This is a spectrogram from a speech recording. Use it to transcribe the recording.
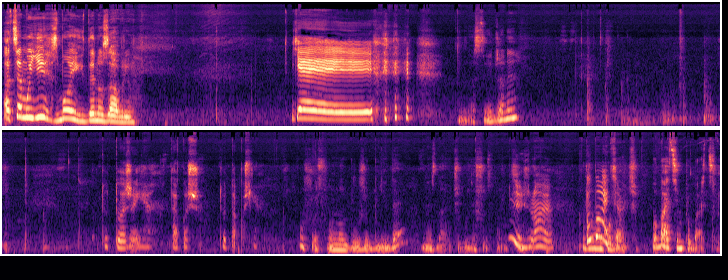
А це мої з моїх динозаврів. Єй! Насиджене. Тут теж є. Також. Тут також є. Ну, щось воно дуже бліде. Не знаю, чи буде щось там. Не знаю. Побачимо. побачимо. Побачимо.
